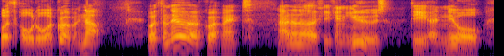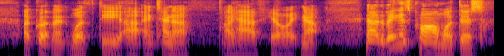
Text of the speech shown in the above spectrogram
with older equipment. Now, with the newer equipment, I don't know if you can use the uh, newer equipment with the uh, antenna I have here right now. Now, the biggest problem with this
